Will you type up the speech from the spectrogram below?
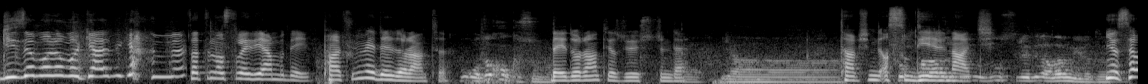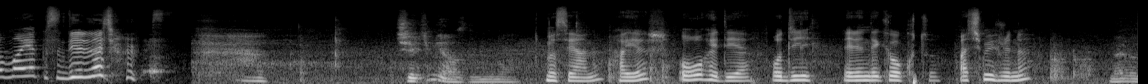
Gizem arama kendi kendine. Zaten asıl hediyem bu değil. Parfüm ve deodorantı. Bu oda kokusu mu? Deodorant yazıyor üstünde. Ya. Tamam şimdi asıl Çok diğerini aç. Uzun süredir alamıyordu. Ya sen manyak mısın? Diğerini aç. Çek mi yazdın buna? Nasıl yani? Hayır. O hediye. O değil. Elindeki o kutu. Aç mührünü. Merve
